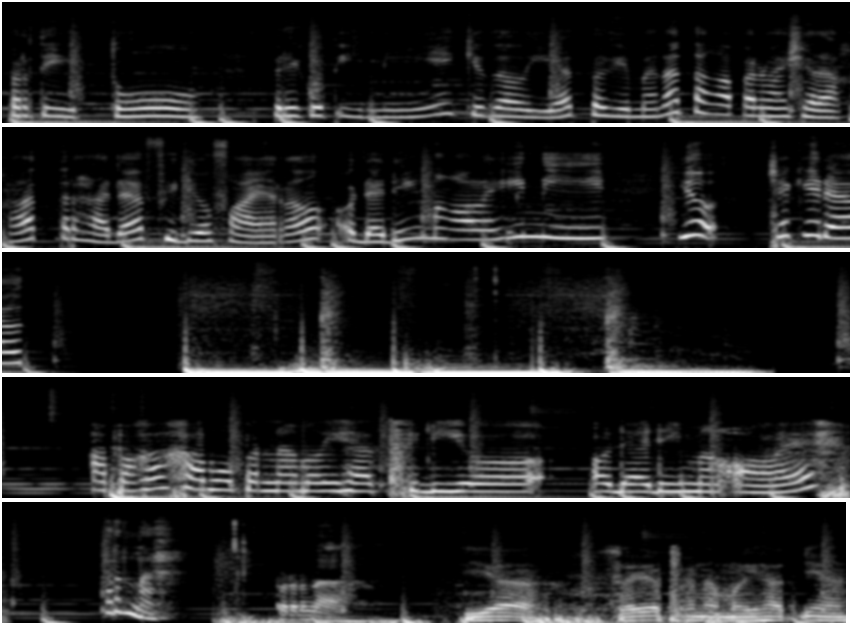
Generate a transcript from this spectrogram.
seperti itu? Berikut ini kita lihat bagaimana tanggapan masyarakat terhadap video viral Odading Mengoleh ini. Yuk, check it out! Apakah kamu pernah melihat video Odading Mang Oleh? Pernah? Pernah. Iya, saya pernah melihatnya.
